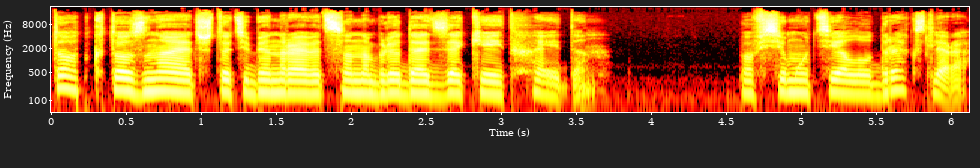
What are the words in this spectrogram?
«Тот, кто знает, что тебе нравится наблюдать за Кейт Хейден». По всему телу Дрекслера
